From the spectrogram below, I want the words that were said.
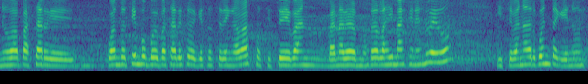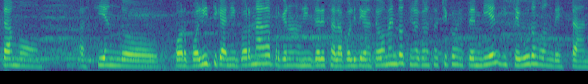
No va a pasar, que, ¿cuánto tiempo puede pasar esto de que eso se venga abajo? Si ustedes van, van a ver, mostrar las imágenes luego y se van a dar cuenta que no estamos haciendo por política ni por nada, porque no nos interesa la política en este momento, sino que nuestros chicos estén bien y seguros donde están.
